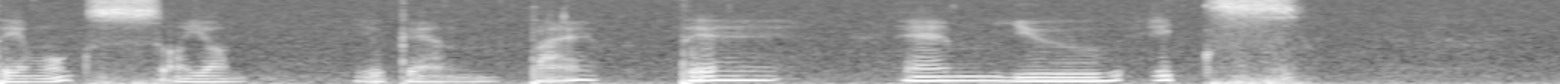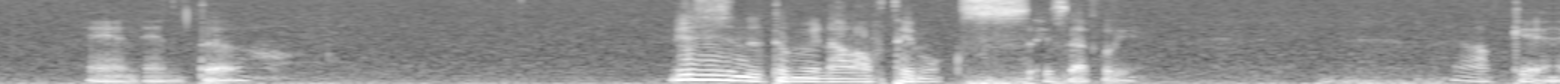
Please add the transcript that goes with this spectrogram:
tmux on your you can type tmux and enter this is in the terminal of tmux exactly. Okay.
